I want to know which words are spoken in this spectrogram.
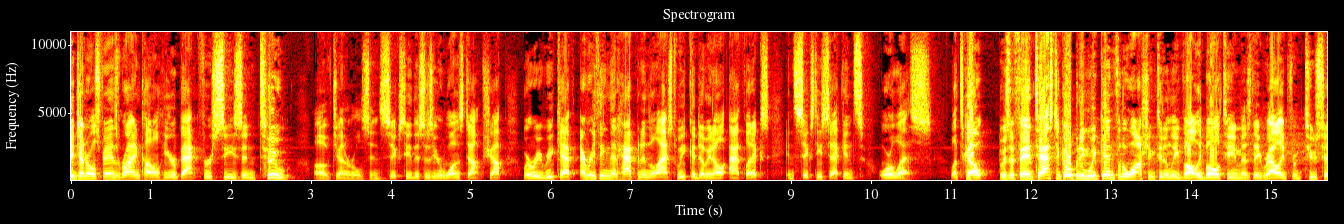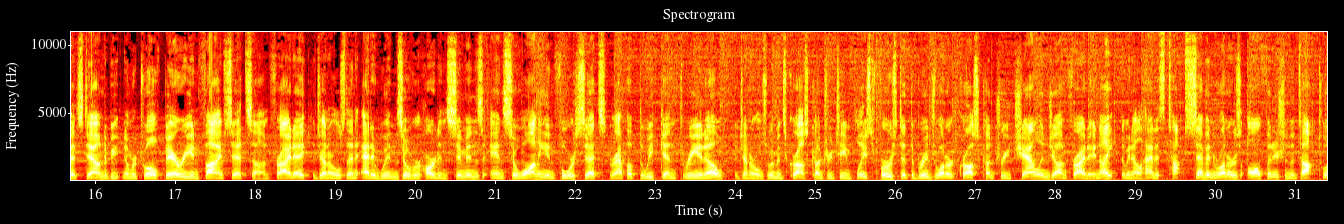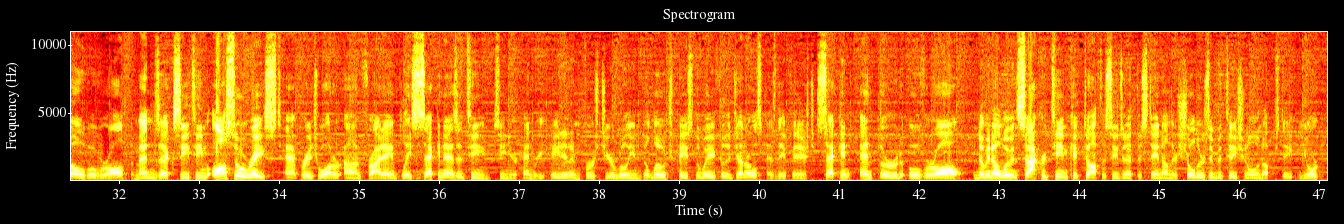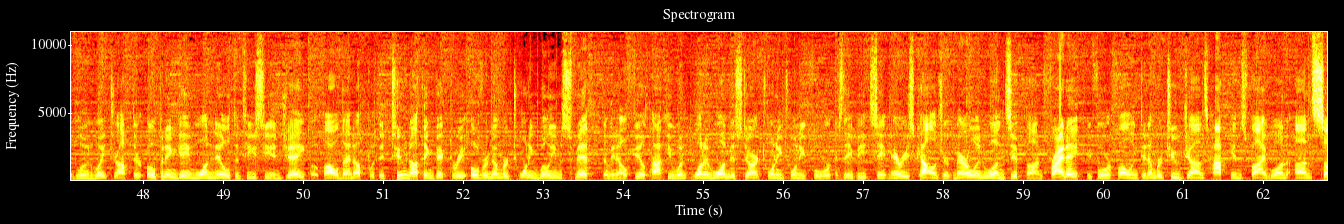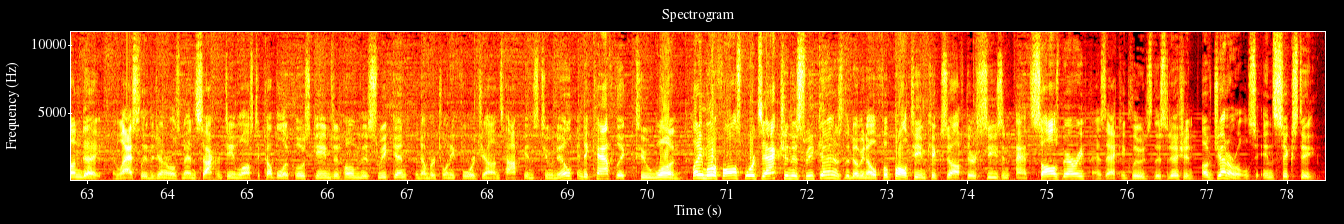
Hey, Generals fans, Ryan Connell here, back for season two of Generals in 60. This is your one stop shop where we recap everything that happened in the last week of W&L Athletics in 60 seconds or less. Let's go. It was a fantastic opening weekend for the Washington and Lee volleyball team as they rallied from two sets down to beat number 12 Barry in five sets on Friday. The Generals then added wins over Hardin Simmons and Sewanee in four sets to wrap up the weekend 3-0. The Generals women's cross country team placed first at the Bridgewater Cross Country Challenge on Friday night. W&L had its top seven runners all finish in the top 12 overall. The men's XC team also raced at Bridgewater on Friday and placed second as a team. Senior Henry Hayden and first year William Deloach paced the way for the Generals as they finished second second and third overall. The W&L women's soccer team kicked off the season at the Stand on Their Shoulders Invitational in upstate New York. The blue and white dropped their opening game 1-0 to TCNJ, but followed that up with a 2-0 victory over number 20 William Smith. W&L field hockey went 1-1 to start 2024 as they beat St. Mary's College of Maryland 1-zip on Friday before falling to number 2 Johns Hopkins 5-1 on Sunday. And lastly, the Generals men's soccer team lost a couple of close games at home this weekend. The number 24 Johns Hopkins 2-0 and the Catholic 2-1. Plenty more more fall sports action this weekend as the W&L football team kicks off their season at Salisbury. As that concludes this edition of Generals in 60.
